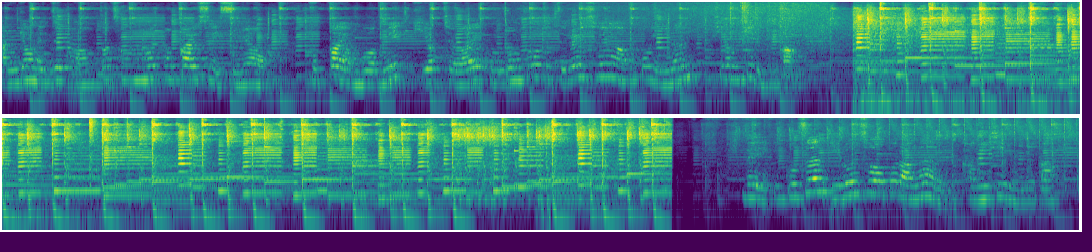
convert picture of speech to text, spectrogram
안경 렌즈 과학적 성능을 평가할 수 있으며 국가 연구원 및 기업체와의 공동 프로젝트를 수행하고 있는 실험실입니다. 네, 이곳은 이론 수업을 하는 강의실입니다.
